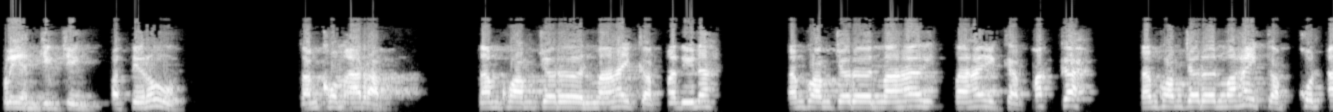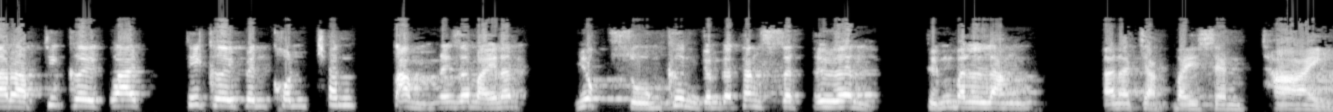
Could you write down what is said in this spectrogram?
เปลี่ยนจริง ๆ ปฏิรูป สังคมอาหรับนำความเจริญมาให้กับมาดีนะนำความเจริญมาให้มาให้กับมักกะนำความเจริญมาให้กับคนอาหรับที่เคยกลายที่เคยเป็นคนชั้นต่ำในสมัยนั้น ยกสูงขึ้นจนกระทั่งสะเทือน ถึงบัลลังก์อาณาจักรไบเซนไทน์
